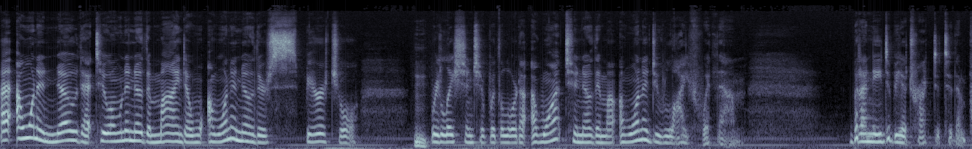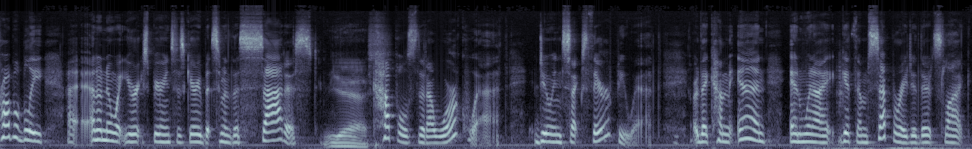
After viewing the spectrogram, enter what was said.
I, I want to know that too. I want to know the mind. I want to know their spiritual relationship with the Lord. I, I want to know them. I, I want to do life with them. But I need to be attracted to them. Probably, I, I don't know what your experience is, Gary, but some of the saddest yes. couples that I work with doing sex therapy with, or they come in, and when I get them separated, it's like,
